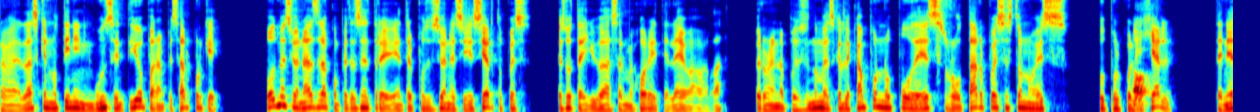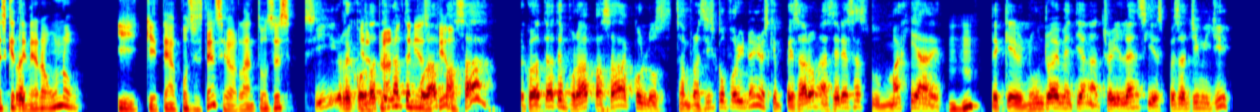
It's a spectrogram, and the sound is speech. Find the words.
la verdad es que no tiene ningún sentido para empezar porque Vos mencionás la competencia entre, entre posiciones, y es cierto, pues eso te ayuda a ser mejor y te eleva, ¿verdad? Pero en la posición de mariscal de campo no puedes rotar, pues esto no es fútbol colegial. Tenías que tener a uno y que tenga consistencia, ¿verdad? Entonces, sí, recordate la temporada pasada. Recordate la temporada pasada con los San Francisco 49ers que empezaron a hacer esa su magia de, que en un drive metían a Trey Lance y después a Jimmy G.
